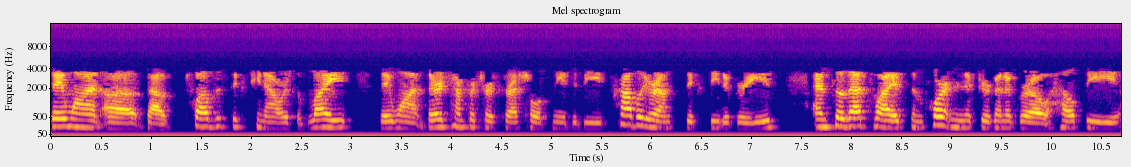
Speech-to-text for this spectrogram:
they want uh, about 12 to 16 hours of light. They want their temperature thresholds need to be probably around 60 degrees. And so that's why it's important if you're going to grow healthy,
